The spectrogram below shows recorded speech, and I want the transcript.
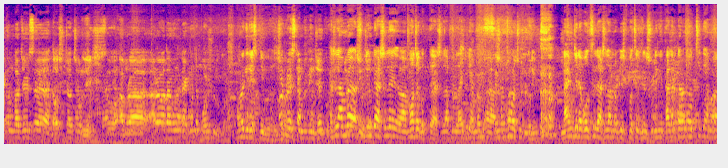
এখন বাজে হচ্ছে দশটা চল্লিশ তো আমরা আরও আধা ঘণ্টা এক ঘণ্টা পরে শুরু করব। আমরা কি রেস্ট নিব রেস্ট আমরা এনজয় করি আসলে আমরা শুটিংটা আসলে মজা করতে। আসলে আপনার লাইফে আমরা সবসময় শুট করি। নাইম যেটা বলছিল আসলে আমরা বিশ পঁচিশ দিন শুটিংয়ে থাকার কারণে হচ্ছে কি আমরা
